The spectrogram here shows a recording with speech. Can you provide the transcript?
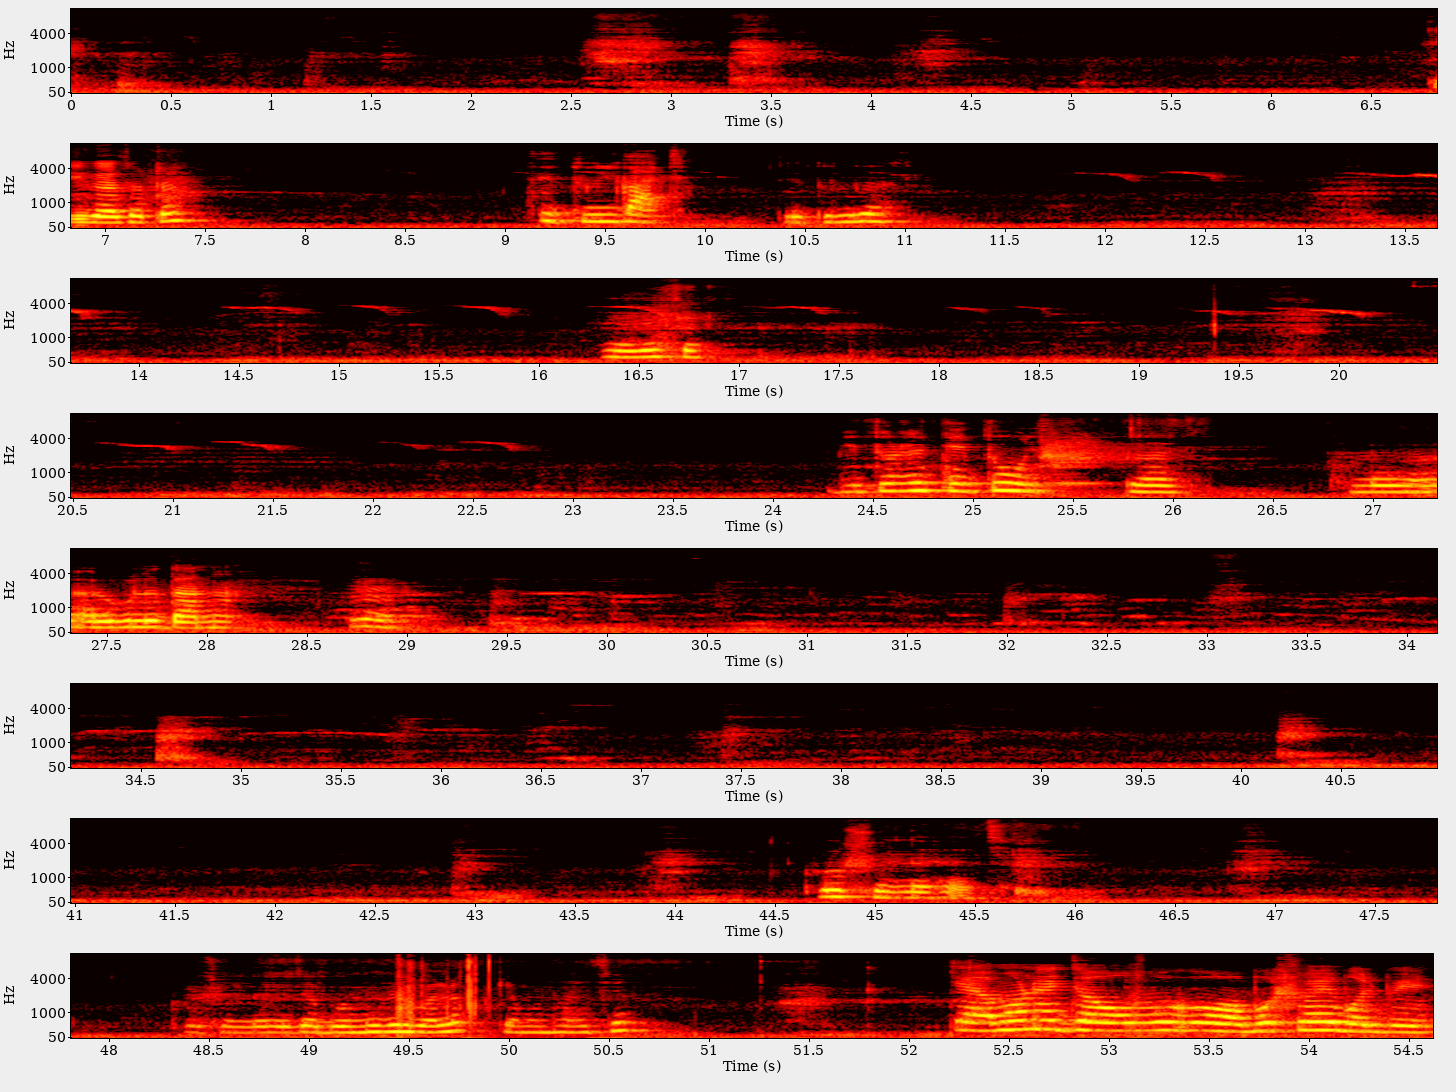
কি গাছ ওটা? তেঁতুল গাছ। তেঁতুল গাছ? হয়ে গেছে। ভেতরে তেঁতুল তাই আর ওগুলো দানা। হুম। খুব সুন্দর হয়েছে। সুন্দর হয়েছে বন্ধুদের বলো কেমন হয়েছে? কেমন হয়েছে? অব- অবশ্যই বলবে।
